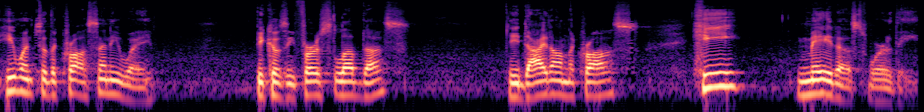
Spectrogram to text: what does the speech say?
he went to the cross anyway because he first loved us. He died on the cross. He made us worthy.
